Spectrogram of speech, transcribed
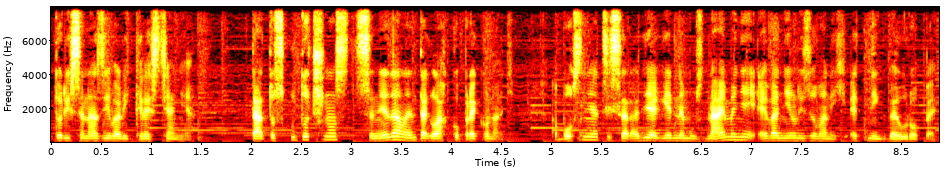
ktorí sa nazývali kresťania. Táto skutočnosť sa nedá len tak ľahko prekonať a Bosniaci sa radia k jednému z najmenej evangelizovaných etník v Európe,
